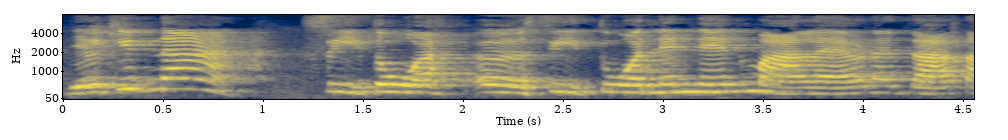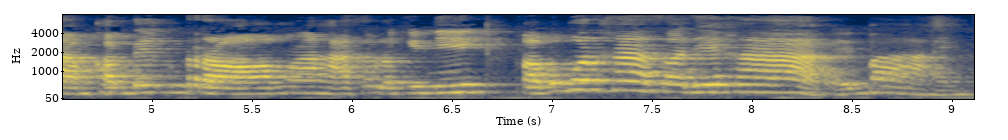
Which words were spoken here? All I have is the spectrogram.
เดี๋ยวคลิปหน้า สี่ตัวเออสี่ตัวเน้นๆมาแล้วนะจ๊ะ ตามคำเรียกร้องนะคะสำหรับคลิปนี้ขอบพระคุณค่ะ สวัสดีค่ะ บ๊ายบาย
